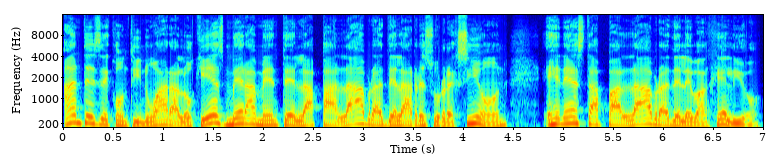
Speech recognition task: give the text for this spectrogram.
Antes de continuar a lo que es meramente la palabra de la resurrección en esta palabra del Evangelio,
